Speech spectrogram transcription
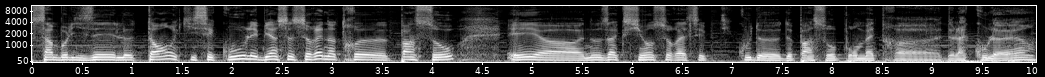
symboliser le temps qui s'écoule, eh bien ce serait notre pinceau et nos actions seraient ces petits coups de, de pinceau pour mettre de la couleur.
